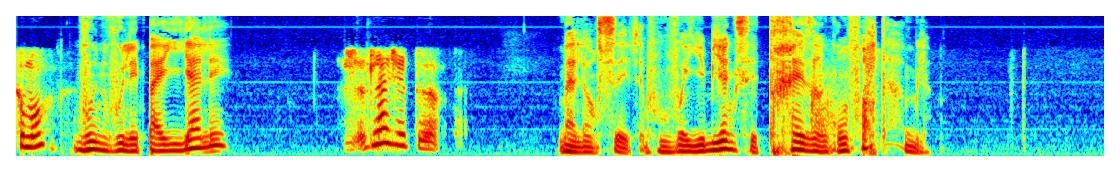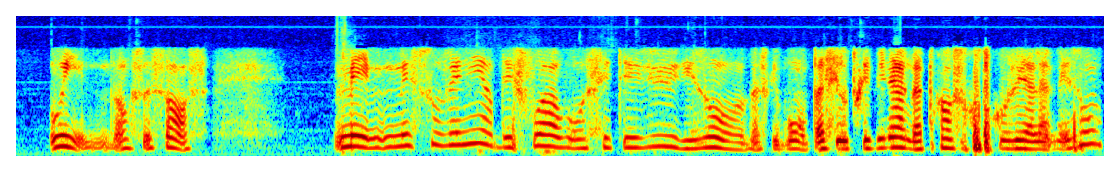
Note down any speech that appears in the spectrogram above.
Comment? Vous ne voulez pas y aller Là, j'ai peur. Mais alors, vous voyez bien que c'est très inconfortable. Oui, dans ce sens. Mais mes souvenirs, des fois où on s'était vu, disons, parce que bon, on passait au tribunal, mais après on se retrouvait à la maison,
